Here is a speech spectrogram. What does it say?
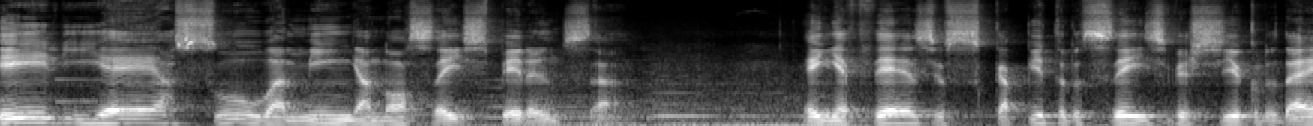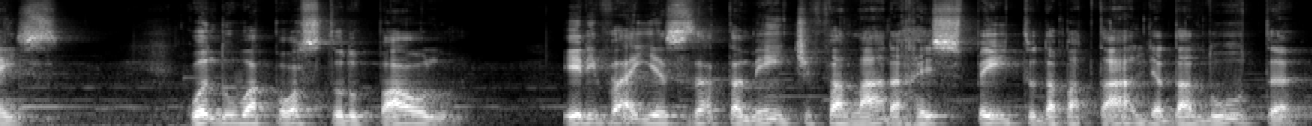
ele é a sua, a minha, a nossa esperança. Em Efésios capítulo 6, versículo 10, quando o apóstolo Paulo, ele vai exatamente falar a respeito da batalha, da luta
